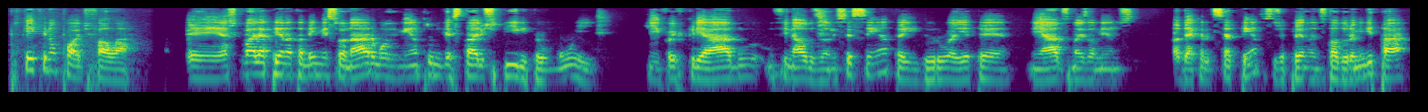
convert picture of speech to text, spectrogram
por que, que não pode falar? É, acho que vale a pena também mencionar o movimento universitário espírita, o MUI, que foi criado no final dos anos 60 e durou aí até meados mais ou menos da década de 70, ou seja, plena ditadura militar,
